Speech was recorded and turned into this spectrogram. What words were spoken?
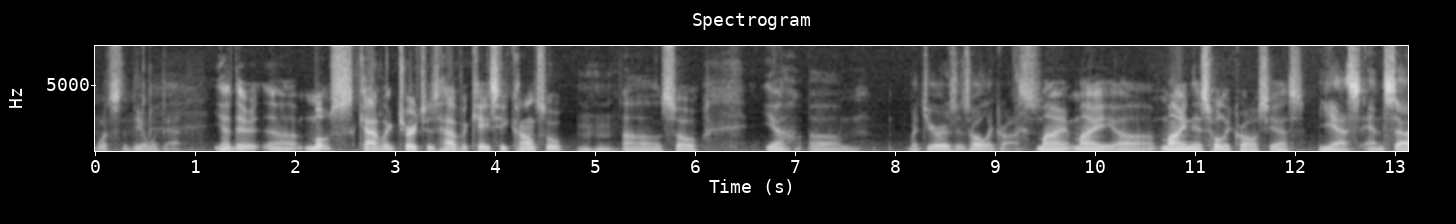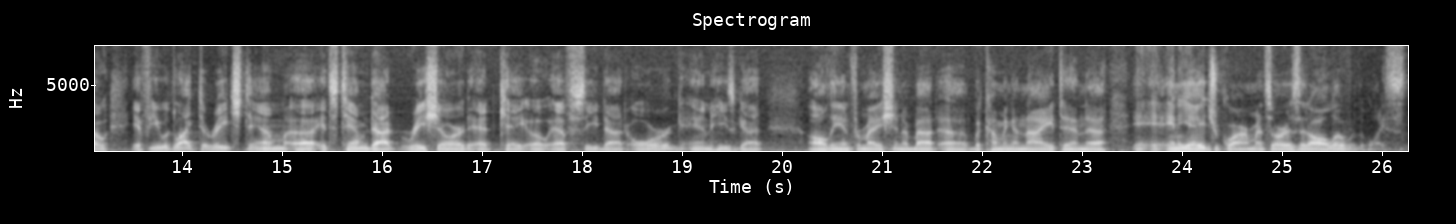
what's the deal with that? Yeah, there. Uh, most Catholic churches have a KC council, hmm uh, so yeah, um, But yours is Holy Cross. my my uh, mine is Holy Cross. Yes. Yes, and so if you would like to reach Tim, uh, it's tim.richard at kofc.org, and he's got all the information about uh, becoming a knight and uh, any age requirements, or is it all over the place?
